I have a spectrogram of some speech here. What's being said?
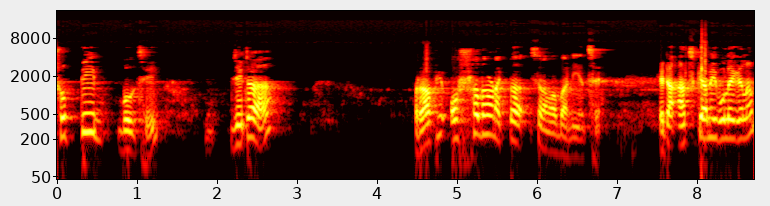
সত্যি বলছি, যেটা রাফি অসাধারণ একটা সিনেমা বানিয়েছে। এটা আজকে আমি বলে গেলাম।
